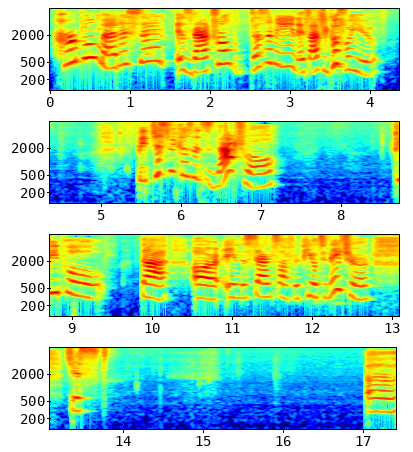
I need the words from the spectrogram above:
herbal medicine is natural but doesn't mean it's actually good for you. But just because it's natural, people that are in the sense of appeal to nature just uh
